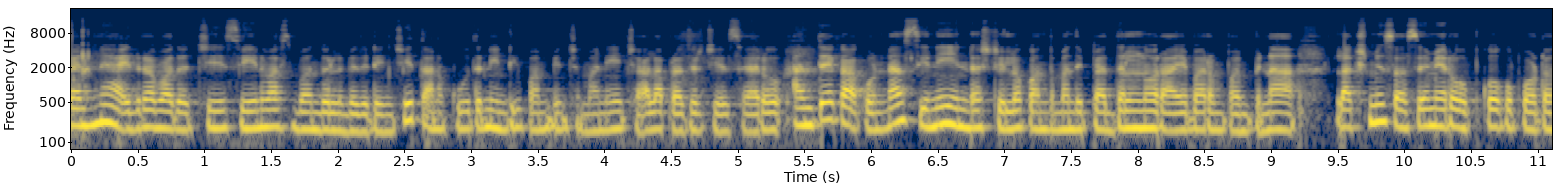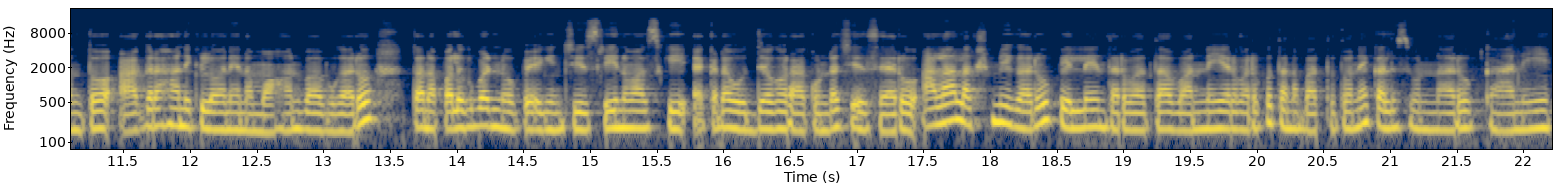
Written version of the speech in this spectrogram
వెంటనే హైదరాబాద్ వచ్చి శ్రీనివాస్ బంధువులను బెదిరించి తన కూతురిని ఇంటికి పంపించమని చాలా ప్రెజర్ చేశారు. అంతేకాకుండా సినీ ఇండస్ట్రీలో కొంతమంది పెద్దలను రాయబారం పంపిన లక్ష్మీ ససేమేర ఒప్పుకోకపోవడంతో ఆగ్రహానికి లోనైన మోహన్ బాబు గారు తన పలుకుబడిని ఉపయోగించి శ్రీనివాస్కి ఎక్కడ ఉద్యోగం రాకుండా చేశారు. అలా లక్ష్మి గారు పెళ్ళైన తర్వాత వన్ ఇయర్ వరకు తన భర్తతోనే కలిసి ఉన్నారు. కానీ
